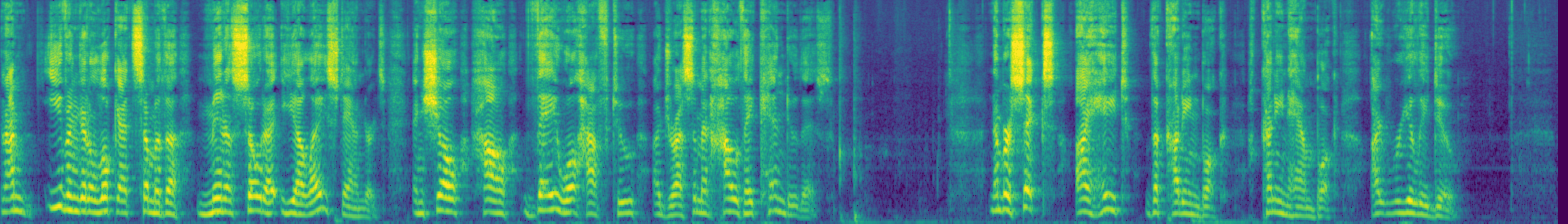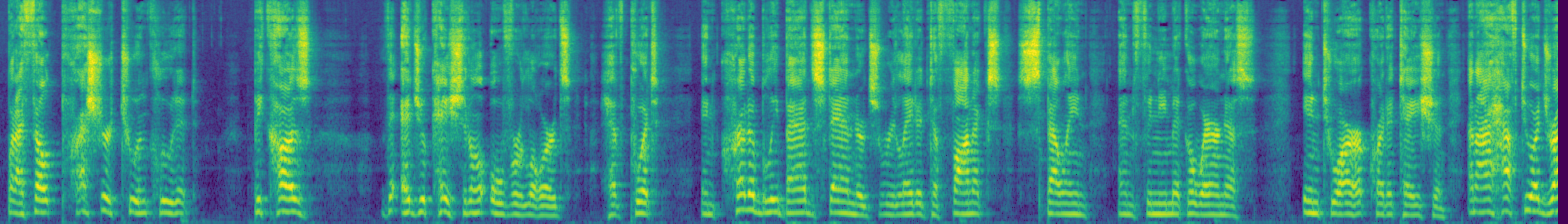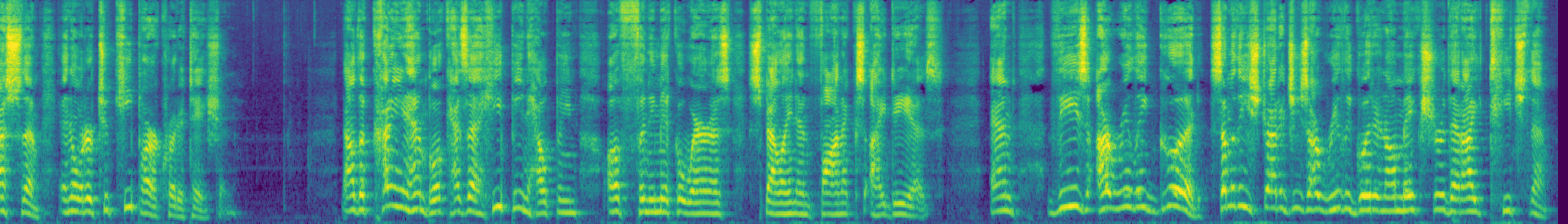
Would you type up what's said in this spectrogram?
And I'm even going to look at some of the Minnesota ELA standards and show how they will have to address them and how they can do this. Number six, I hate the Cutting book, Cunningham book. I really do. But I felt pressure to include it because the educational overlords have put incredibly bad standards related to phonics, spelling, and phonemic awareness into our accreditation, and I have to address them in order to keep our accreditation. Now, the Cunningham book has a heaping helping of phonemic awareness, spelling, and phonics ideas. And these are really good. Some of these strategies are really good, and I'll make sure that I teach them.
